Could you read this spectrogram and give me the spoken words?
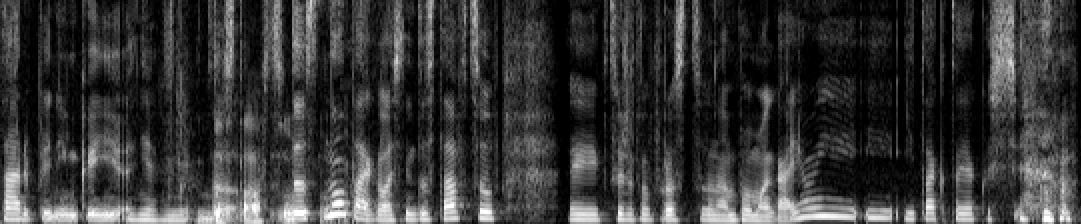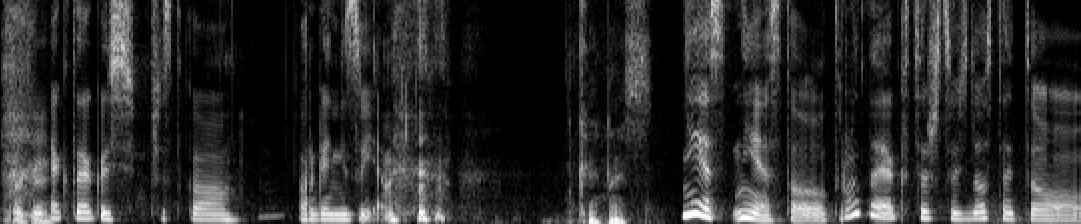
tarpiening i nie wiem jak to... Dostawców. Dos, no tak, właśnie, dostawców, którzy po prostu nam pomagają i, i, i tak to jakoś, Okej. jak to jakoś wszystko organizujemy. Okej, nice. Nie jest, nie jest to trudne, jak chcesz coś dostać, to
